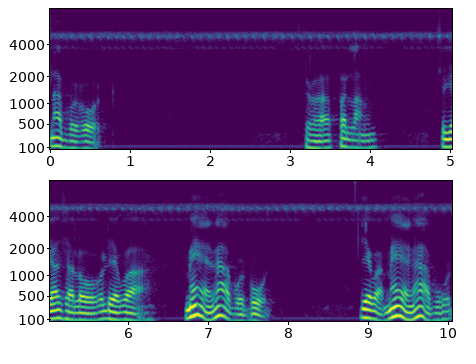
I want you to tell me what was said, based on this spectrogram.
หน้าบูดตัวพลังสยาสโลก็เรียกว่า แม่หน้าบูดบูดเรียกว่าแม่หน้าบูด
